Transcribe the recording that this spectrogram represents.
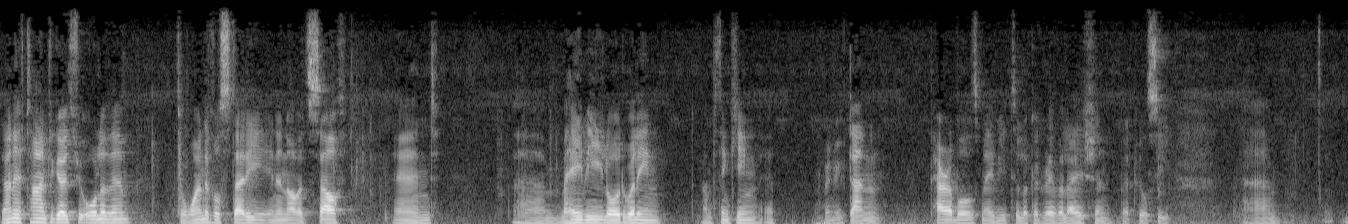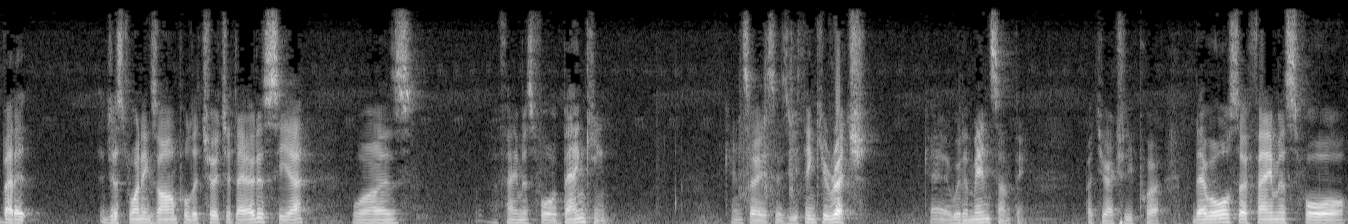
don't have time to go through all of them. It's a wonderful study in and of itself, and um, maybe, Lord willing, I'm thinking when we've done parables, maybe to look at Revelation, but we'll see. Um, but it, just one example, the church at Laodicea was famous for banking. Okay, and so he says, You think you're rich. Okay, it would have meant something, but you're actually poor. They were also famous for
